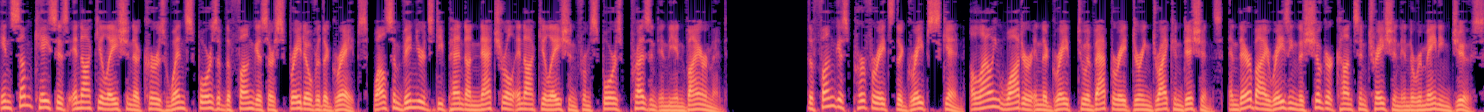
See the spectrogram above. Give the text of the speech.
In some cases inoculation occurs when spores of the fungus are sprayed over the grapes, while some vineyards depend on natural inoculation from spores present in the environment. The fungus perforates the grape's skin, allowing water in the grape to evaporate during dry conditions, and thereby raising the sugar concentration in the remaining juice.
